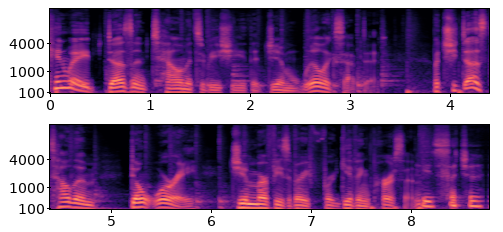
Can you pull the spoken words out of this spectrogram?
Kinue doesn't tell Mitsubishi that Jim will accept it, but she does tell them, don't worry, Jim Murphy's a very forgiving person. He's such a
